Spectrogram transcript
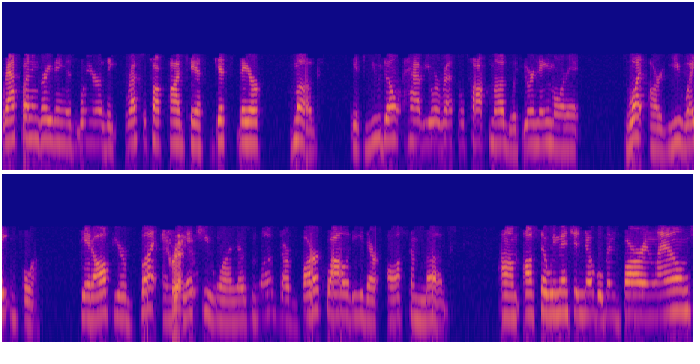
Rathbun Engraving is where the Wrestle Talk podcast gets their mugs. If you don't have your Wrestle Talk mug with your name on it, what are you waiting for? Get off your butt and Correct. get you one. Those mugs are bar quality. They're awesome mugs. Um, also, we mentioned Nobleman's Bar and Lounge.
